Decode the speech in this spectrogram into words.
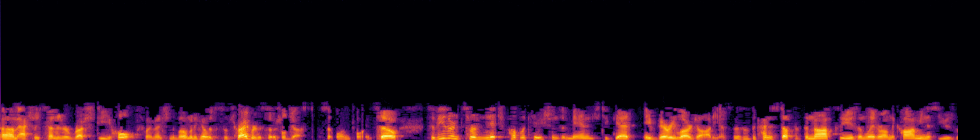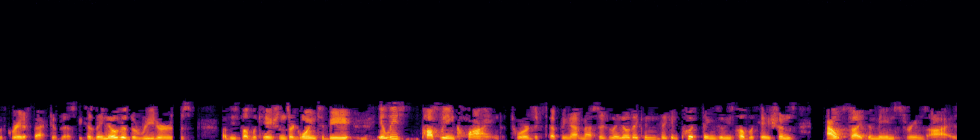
Um, actually, Senator Rush D. Holt, who I mentioned a moment ago, was a subscriber to Social Justice at one point. So, so these are sort of niche publications that manage to get a very large audience. This is the kind of stuff that the Nazis and later on the communists used with great effectiveness because they know that the readers of these publications are going to be at least possibly inclined towards accepting that message, and they know they can they can put things in these publications outside the mainstream's eyes.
